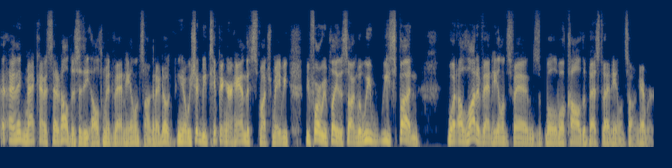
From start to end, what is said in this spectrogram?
I think Matt kind of said it all. This is the ultimate Van Halen song, and I don't, you know, we shouldn't be tipping our hand this much maybe before we play the song, but we we spun what a lot of Van Halen's fans will will call the best Van Halen song ever.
